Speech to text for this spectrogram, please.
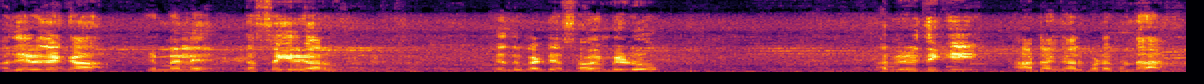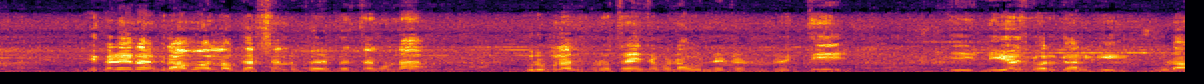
అదేవిధంగా ఎమ్మెల్యే దస్తగిరి గారు. ఎందుకంటే స్వయంబీడు అభివృద్ధికి ఆటంకాలు పడకుండా ఎక్కడైనా గ్రామాల్లో ఘర్షణలు పె- పెంచకుండా గ్రూపులను ప్రోత్సహించకుండా ఉండేటటువంటి వ్యక్తి ఈ నియోజకవర్గానికి కూడా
